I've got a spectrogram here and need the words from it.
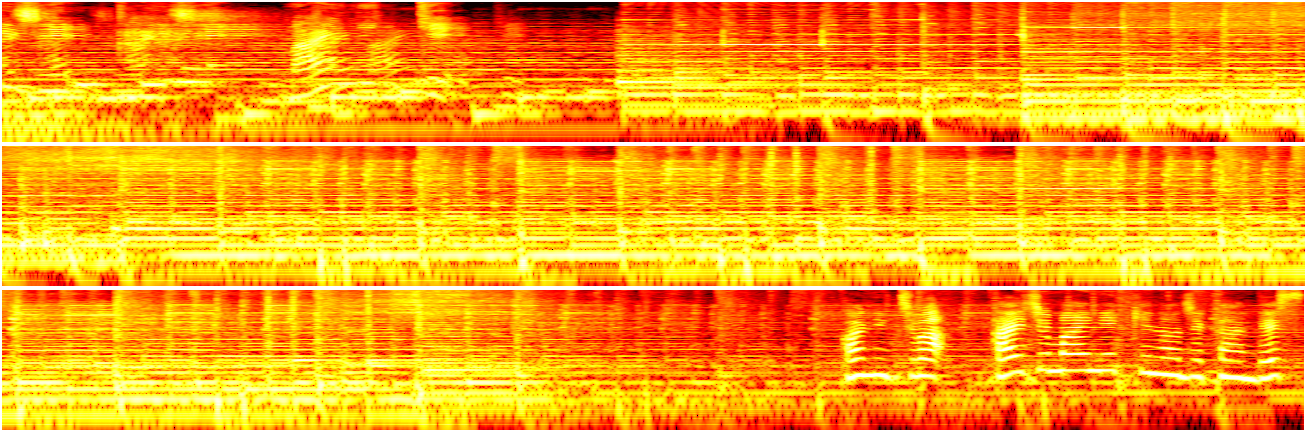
開示毎日。記こんにちは開示毎日記の時間です。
